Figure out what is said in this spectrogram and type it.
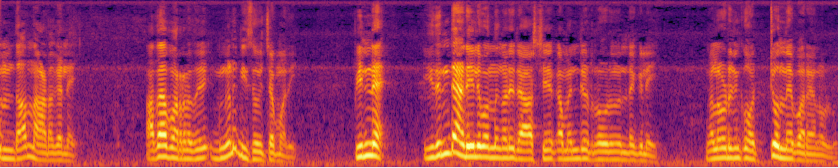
എന്താ നാടകല്ലേ? അതാ പറഞ്ഞത്. നിങ്ങൾ വിശ്വസിച്ചാൽ മതി. പിന്നെ ഇതിന്റെ അടിയിൽ വന്ന് നിങ്ങൾ രാഷ്ട്രീയ കമന്റ് ഇടണമെന്നുണ്ടെങ്കിലേ നിങ്ങളോട് എനിക്ക് ഒറ്റ ഒന്നേ പറയാനുള്ളൂ.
